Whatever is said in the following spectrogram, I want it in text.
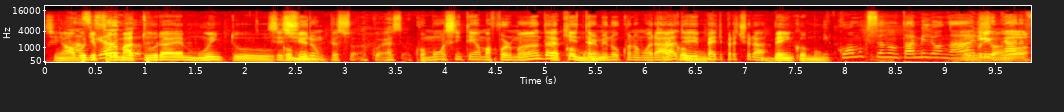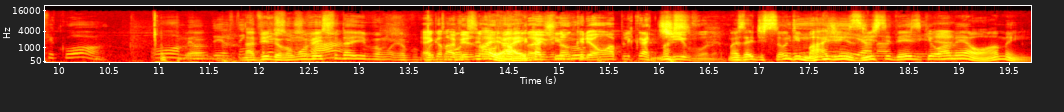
Sim, álbum de Rasgando? formatura é muito Vocês comum. tiram pessoa, é comum assim tem uma formanda É que comum. terminou com o namorado É e pede para tirar. Bem comum. E como que você não tá milionário e Obrigou. o cara ficou? Oh, meu Deus, tem Navilho, que vamos ver isso daí. Vamos, eu, É que o Navilho não, não- criou um aplicativo, mas, né? Mas a edição de imagem existe desde que o homem é homem.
